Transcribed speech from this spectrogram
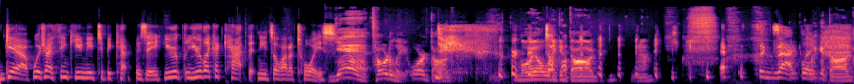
Yeah, which I think you need to be kept busy. You're you're like a cat that needs a lot of toys. Yeah, totally. Or a dog. Loyal a dog. like a dog. Yeah. yes, exactly. like a dog.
